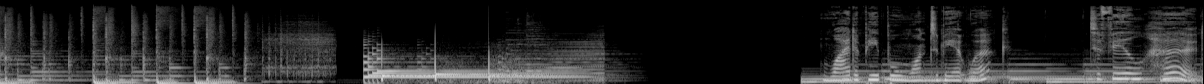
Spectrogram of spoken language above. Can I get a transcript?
Why do people want to be at work? To feel heard,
